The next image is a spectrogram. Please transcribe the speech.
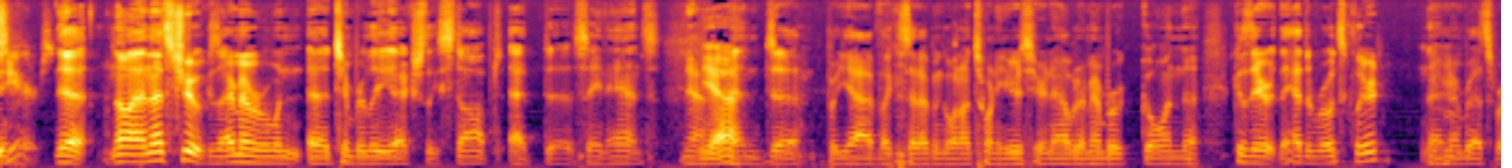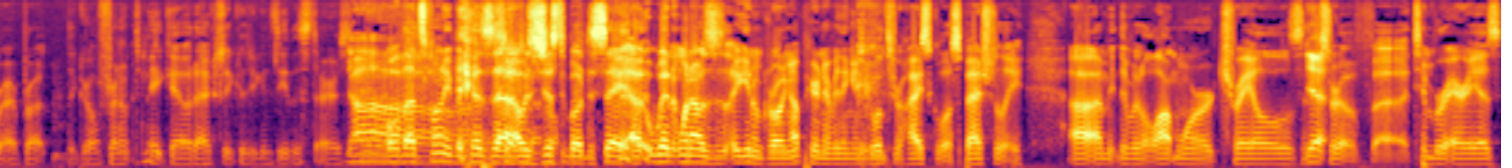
six years. Yeah, no, and that's true because I remember when uh, Timberlea actually stopped at uh, St. Anne's. yeah, And uh, but yeah, like I said, I've been going on twenty years here now. But I remember going because they they had the roads cleared, And I remember that's where I brought the girlfriend up to make out actually because you can see the stars. Ah. Well, that's funny because uh, I was just about to say uh, when when I was uh, you know growing up here and everything and going through high school especially, uh, I mean there were a lot more trails and Yeah. sort of uh, timber areas,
